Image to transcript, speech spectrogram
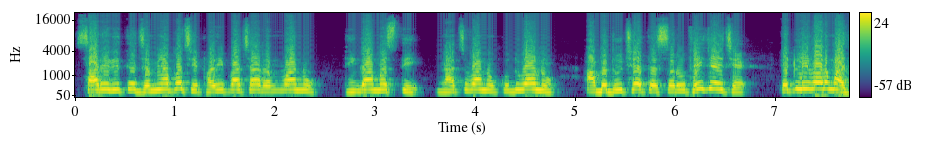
સારી રીતે જમ્યા પછી ફરી પાછા રમવાનું ધીંગા મસ્તી, નાચવાનું, કૂદવાનું, આ બધું છે તે શરૂ થઈ જાય છે. એટલી વારમાં જ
